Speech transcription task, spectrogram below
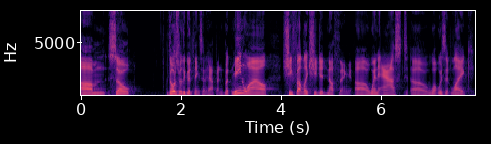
Um, so those were the good things that happened. But meanwhile, she felt like she did nothing. Uh, when asked uh, what was it like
